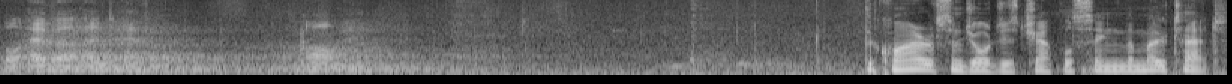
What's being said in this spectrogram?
for ever and ever. Amen. The choir of St George's Chapel sing the motet,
